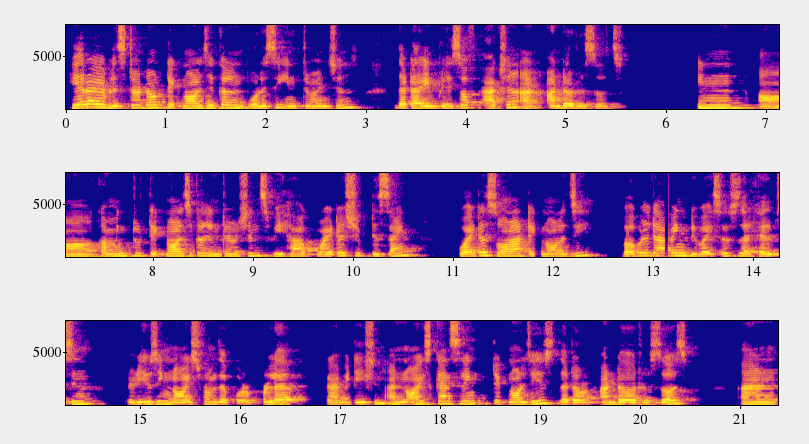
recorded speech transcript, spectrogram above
Here I have listed down technological and policy interventions that are in place of action and under research. In uh, coming to technological interventions, we have quieter ship design, quieter sonar technology, bubble tapping devices that helps in reducing noise from the propeller cavitation, and noise cancelling technologies that are under research, and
